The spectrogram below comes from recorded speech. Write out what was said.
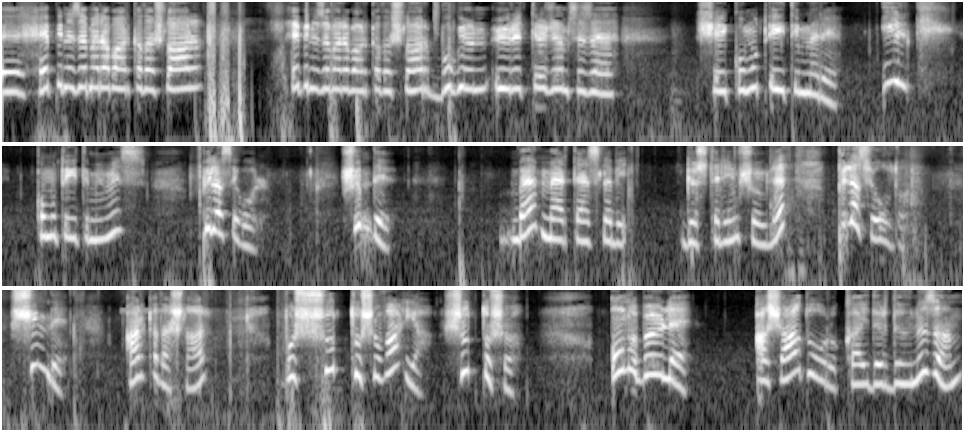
E, hepinize merhaba arkadaşlar. Hepinize merhaba arkadaşlar. Bugün ürettireceğim size şey komut eğitimleri. İlk komut eğitimimiz plase gol. Şimdi ben Mertens'le bir göstereyim şöyle. Plase oldu. Şimdi arkadaşlar bu şut tuşu var ya şut tuşu. Onu böyle aşağı doğru kaydırdığınız an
